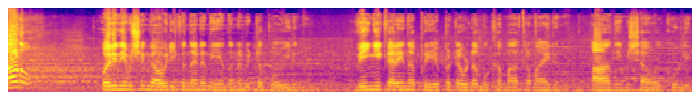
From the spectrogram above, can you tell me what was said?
ആണോ? ഒരു നിമിഷം ഗൗരിക്കുന്നതിന് നിയന്ത്രണം വിട്ടു പോയിരുന്നു. വിങ്ങിക്കരയുന്ന പ്രിയപ്പെട്ടവരുടെ മുഖം മാത്രമായിരുന്നു ആ നിമിഷം അവൾക്കുള്ളിൽ.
